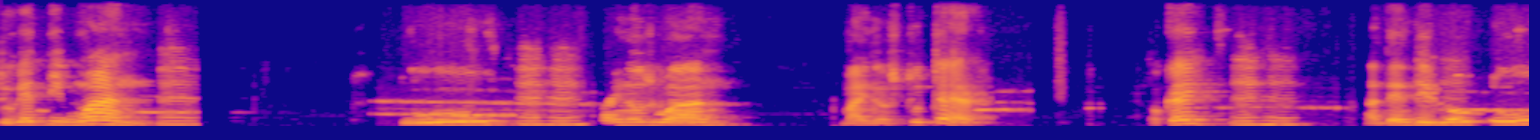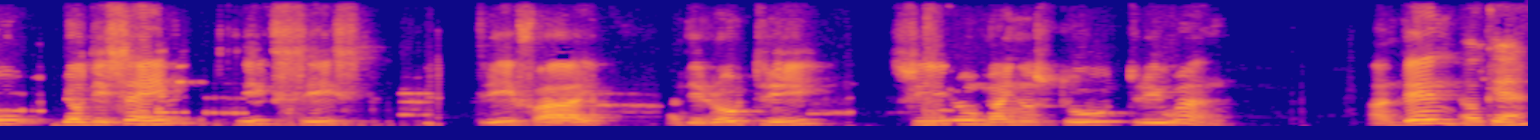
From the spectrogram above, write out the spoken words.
to get the one. Mm, Two Mm-hmm. minus one minus two third. Okay? Mm-hmm. And then the row two, just the same, six, six, three, five, and the row three, zero minus two, three, one. And then Okay.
